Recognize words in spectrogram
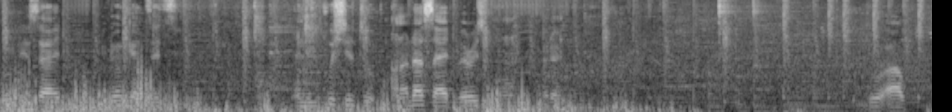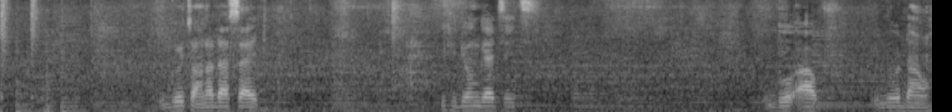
go this side. You don't get it. And you push it to another side very small. And then go up. You go to another side. If you don't get it go up. You go down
